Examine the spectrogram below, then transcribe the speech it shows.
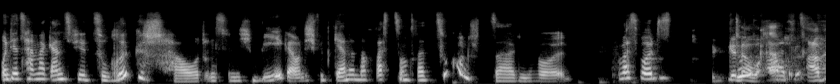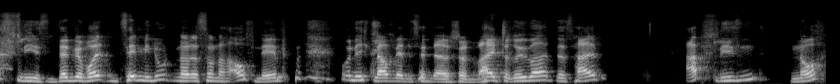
Und jetzt haben wir ganz viel zurückgeschaut und das finde ich mega. Und ich würde gerne noch was zu unserer Zukunft sagen wollen. Was wolltest Genau, ab, abschließen, denn wir wollten zehn Minuten oder so noch aufnehmen und ich glaube, wir sind da schon weit drüber. Deshalb abschließend noch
